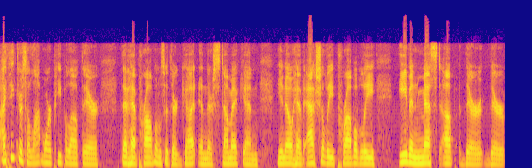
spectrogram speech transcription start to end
I think there's a lot more people out there that have problems with their gut and their stomach and you know have actually probably even messed up their their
